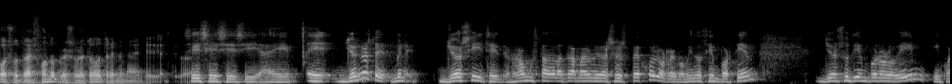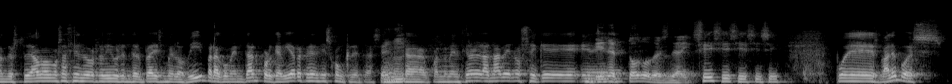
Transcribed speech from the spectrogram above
con su trasfondo, pero sobre todo tremendamente divertido. Sí, sí, sí, sí. Eh, eh, yo no estoy. Yo sí, si os ha gustado la trama del universo espejo, lo recomiendo 100%. Yo en su tiempo no lo vi y cuando estudiábamos haciendo los reviews de Enterprise me lo vi para comentar porque había referencias concretas. ¿eh? Uh -huh. O sea, cuando mencionan la nave, no sé qué. Eh... Viene todo desde ahí. Sí, sí, sí, sí, sí. Pues vale, pues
